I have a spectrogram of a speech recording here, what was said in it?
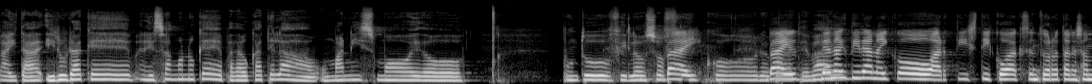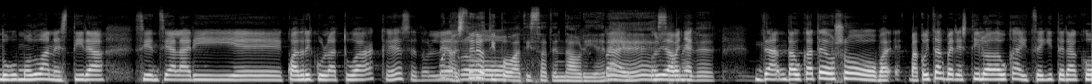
Baita, irurak esango nuke, badaukatela humanismo edo puntu filosofiko bai, bai, bai, denak dira nahiko artistikoak zentzu horretan esan dugu moduan, ez dira zientzialari e, kuadrikulatuak, ez, edo lerro... Bueno, estereotipo bat izaten da hori, ere, bai, hori da, baina, da, daukate oso, ba, bakoitzak bere estiloa dauka hitz egiterako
